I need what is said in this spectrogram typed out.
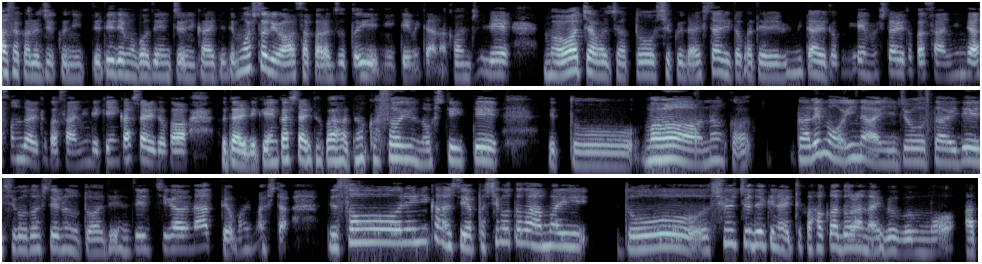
朝から塾に行ってて、でも午前中に帰ってて、もう一人は朝からずっと家にいてみたいな感じで、まあ、わちゃわちゃと宿題したりとか、テレビ見たりとか、ゲームしたりとか、3人で遊んだりとか、3人で喧嘩したりとか、2人で喧嘩したりとか、なんかそういうのをしていて、えっと、まあ、なんか、誰もいない状態で仕事してるのとは全然違うなって思いました。で、それに関してやっぱ仕事があんまりどう、集中できないというか、はかどらない部分もあっ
